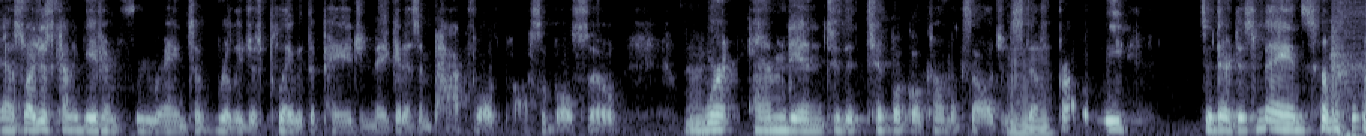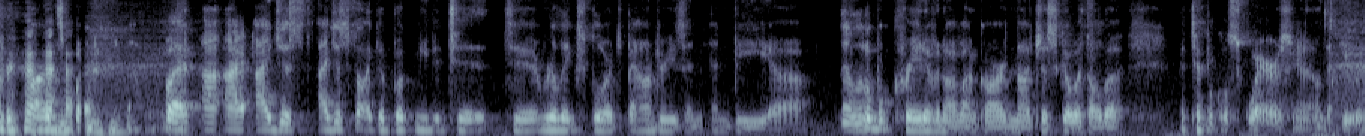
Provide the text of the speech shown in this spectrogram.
and so I just kind of gave him free reign to really just play with the page and make it as impactful as possible. So nice. weren't hemmed into the typical Comixology mm-hmm. stuff. Probably to their dismay in some regards, but, but I, I just I just felt like the book needed to to really explore its boundaries and and be uh, a little bit creative and avant garde, not just go with all the the typical squares, you know, you would.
